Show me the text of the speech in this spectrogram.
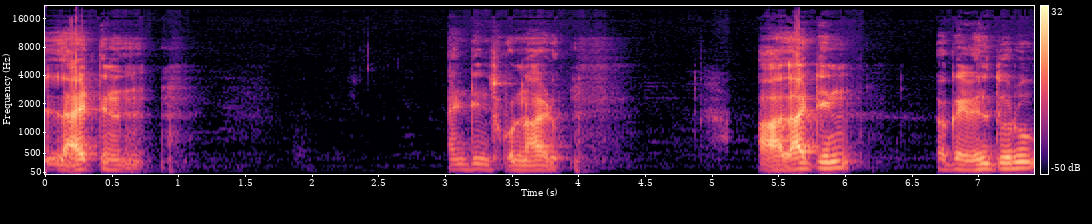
లాటిన్ అంటించుకున్నాడు. ఆ లాటిన్ ఒక వెలుతురు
